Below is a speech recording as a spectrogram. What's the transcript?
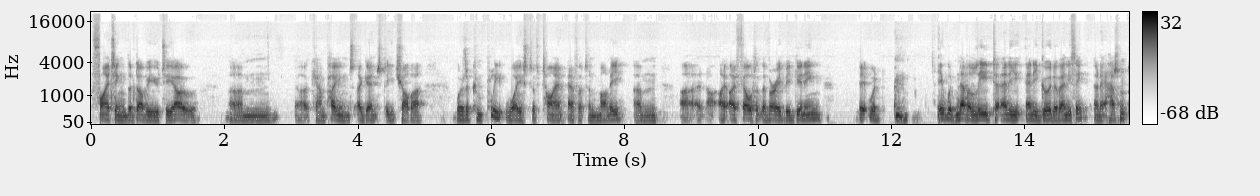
fighting the WTO um, uh, campaigns against each other was a complete waste of time, effort, and money. Um, uh, I, I, felt at the very beginning it would it would never lead to any any good of anything, and it hasn't.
